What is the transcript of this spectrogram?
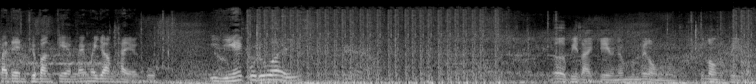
ประเด็นคือบางเกมแม่งไม่ยอมถ่ายกับกูอียิงให้กูด้วยเออมีหลายเกมนะมันไม่ลงไม่ลงสตรีมอะ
